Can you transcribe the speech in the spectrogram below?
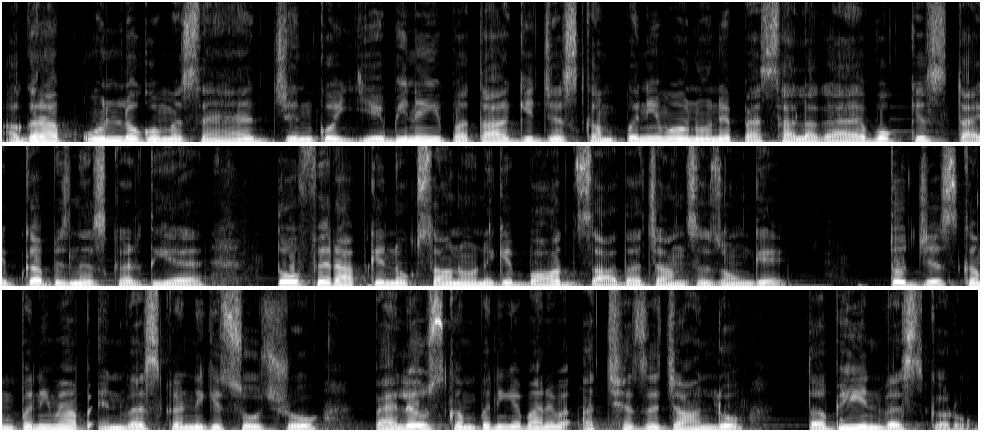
अगर आप उन लोगों में से हैं जिनको ये भी नहीं पता कि जिस कंपनी में उन्होंने पैसा लगाया है, वो किस टाइप का बिज़नेस करती है तो फिर आपके नुकसान होने के बहुत ज़्यादा चांसेस होंगे। तो जिस कंपनी में आप इन्वेस्ट करने की सोच रहे हो, पहले उस कंपनी के बारे में अच्छे से जान लो, तभी इन्वेस्ट करो।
